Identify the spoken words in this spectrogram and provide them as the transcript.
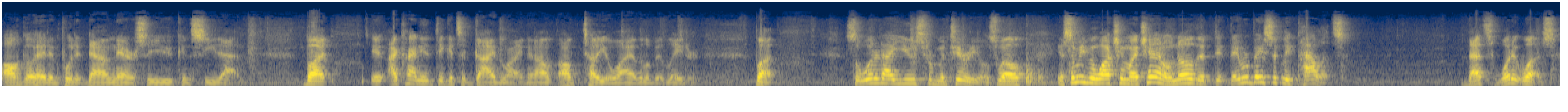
I'll go ahead and put it down there so you can see that. But it, I kind of think it's a guideline, and I'll, I'll tell you why a little bit later. But so what did I use for materials? Well, if some of you have been watching my channel know that they were basically pallets. That's what it was.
